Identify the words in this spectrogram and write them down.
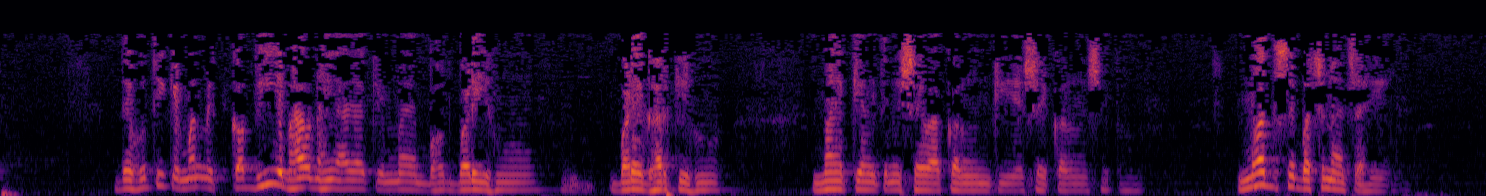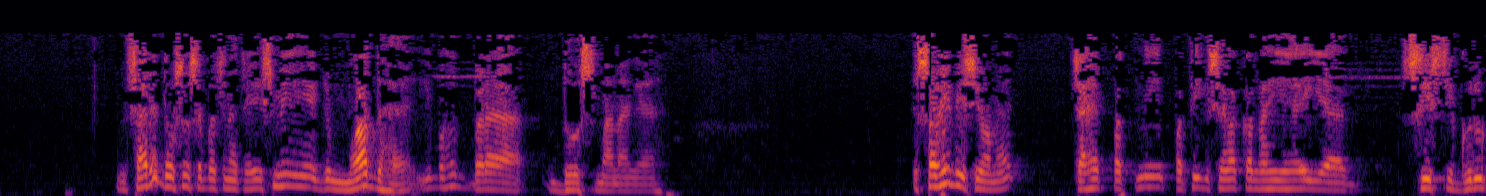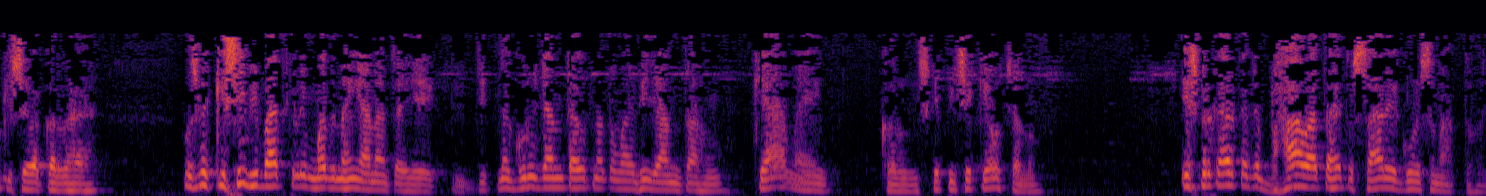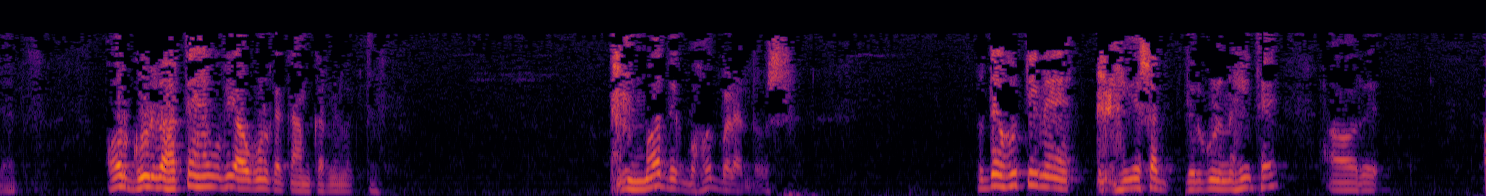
देहूति के मन में कभी ये भाव नहीं आया कि मैं बहुत बड़ी हूँ, बड़े घर की हूँ। मैं क्यों इतनी सेवा करूँ उनकी ऐसे करूँ ऐसे करूँ। मद से बचना चाहिए। सारे दोषों से बचना चाहिए। इसमें जो मद है, ये बहुत बड़ा दोष माना गया है। सभी विषयों में चाहे पत्नी, पति की सेवा कर रही है या शिष्य, गुरु की सेवा कर रहा है, उसमें किसी भी बात के लिए मद नहीं आना चाहिए। जितना गुरु जानता है, उतना तो मैं भी जानता हूँ। क्या मैं करूँ? इसके पीछे क्यों चलूँ? इस प्रकार का जब भाव आता है तो सारे गुण समाप्त हो जाते हैं। और गुण रहते हैं, वो भी अवगुण का काम करने लगते हैं। मद एक बहुत बड़ा दोष तो देहूति में ये सब दुर्गुण नहीं थे और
